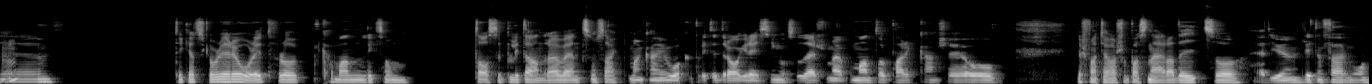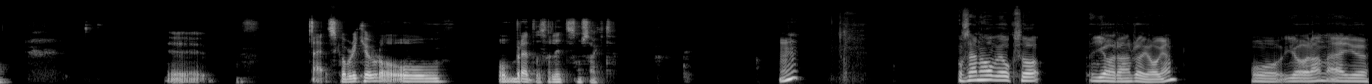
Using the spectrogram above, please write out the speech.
Mm. Eh, tycker att det ska bli roligt för då kan man liksom ta sig på lite andra event som sagt. Man kan ju åka på lite dragracing och sådär som är på Mantorp Park kanske och eftersom att jag har så pass nära dit så är det ju en liten förmån. Eh, nej, det ska bli kul att och, och bredda sig lite som sagt. Mm. och sen har vi också Göran Röjhagen. Och Göran är ju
